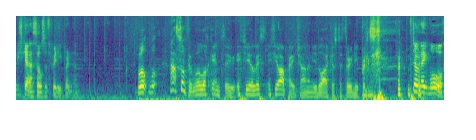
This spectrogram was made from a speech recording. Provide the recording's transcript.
need to get ourselves a 3D printer. Well, well, that's something we'll look into. If you're list- if you are Patreon and you'd like us to 3D print, Donate more.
